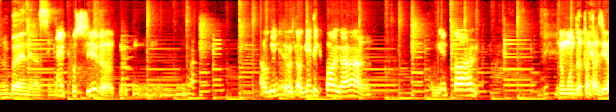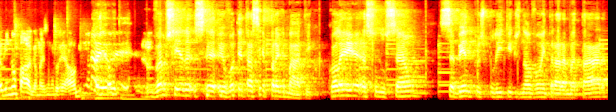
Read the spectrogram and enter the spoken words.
um banner assim. É impossível. Alguém, alguém tem que pagar. Alguém paga. No mundo da fantasia, alguém não paga, mas no mundo real, alguém Não, eu- vamos ser, se- eu vou tentar ser pragmático. Qual é a solução, sabendo que os políticos não vão entrar a matar,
